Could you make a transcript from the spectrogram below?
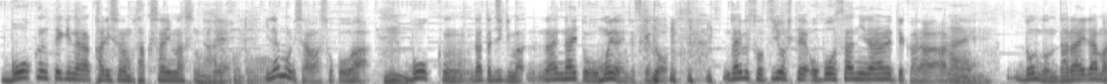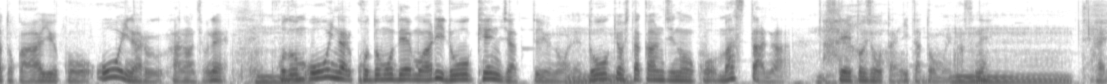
暴君的なカリスマもたくさんいますので稲森さんはそこはうん。暴君だった時期まないないとは思えないんですけど だいぶ卒業してお坊さんになられてからあの、はい。どんどんダライ・ラマとかああいうこう大いなるあなんでしょうね。うん。子供大いなる子供でもあり老賢者っていうのはねうん。同居した感じのこうマスターな state 状態にいたと思いますうね。んはい。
